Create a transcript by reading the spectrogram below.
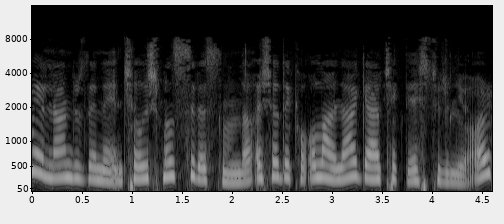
verilen düzeneğin çalışması sırasında aşağıdaki olaylar gerçekleştiriliyor.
